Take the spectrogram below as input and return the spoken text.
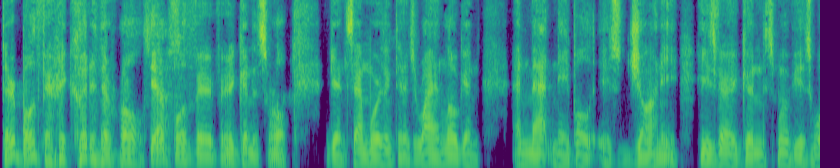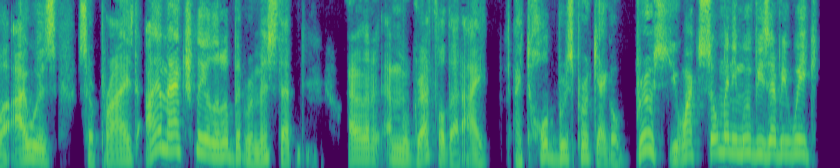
They're both very good in their roles. Yes. They're both very, very good in this role. Again, Sam Worthington is Ryan Logan, and Matt Nable is Johnny. He's very good in this movie as well. I was surprised. I am actually a little bit remiss that I'm regretful that I, I told Bruce Purkey, I go, Bruce, you watch so many movies every week.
